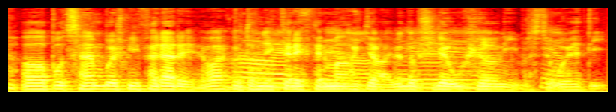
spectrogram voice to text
uh, pojď sem, budeš mít Ferrari, jo? jako no, to v některých jasně, firmách no. dělají, to přijde uchylný, prostě ujetý.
